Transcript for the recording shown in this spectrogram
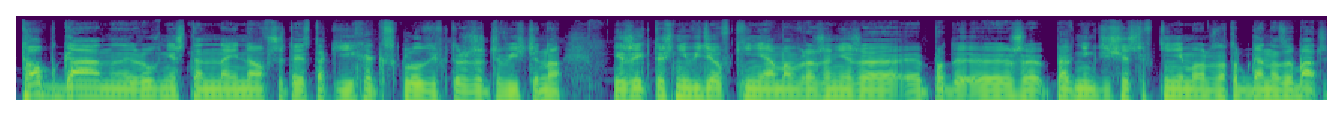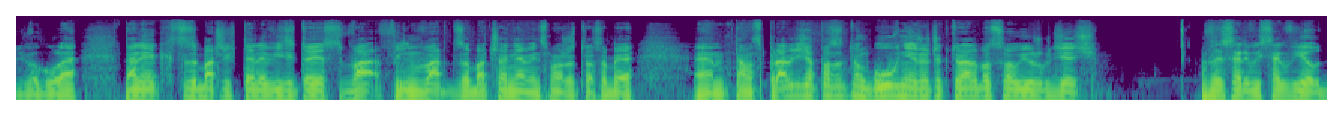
Top Gun, również ten najnowszy, to jest taki ich ekskluzyw, który rzeczywiście, no, jeżeli ktoś nie widział w kinie, a mam wrażenie, że, e, pod, e, że pewnie gdzieś jeszcze w kinie można Top Guna zobaczyć w ogóle, no, ale jak chce zobaczyć w telewizji, to jest wa- film wart zobaczenia, więc może to sobie em, tam sprawdzić, a poza tym głównie rzeczy, które albo są już gdzieś w serwisach VOD,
